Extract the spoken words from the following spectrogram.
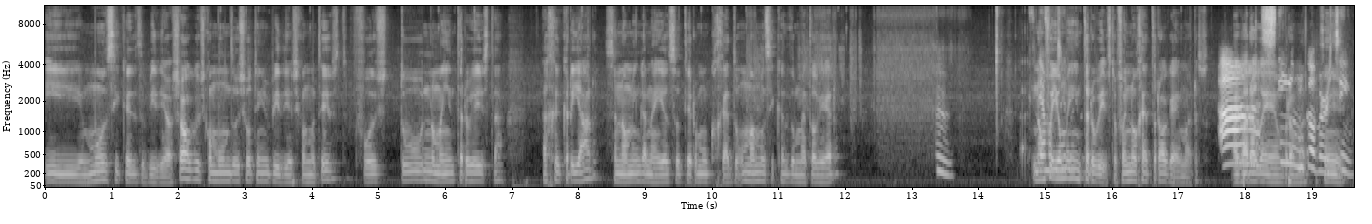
e músicas de videojogos, como um dos últimos vídeos que meteste, foste tu numa entrevista a recriar, se não me enganei, esse é o termo correto, uma música do Metal Gear. Hum. Não é foi uma entrevista, foi no Retro Gamers. Ah, Agora lembro. Sim, um cover, sim. sim.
